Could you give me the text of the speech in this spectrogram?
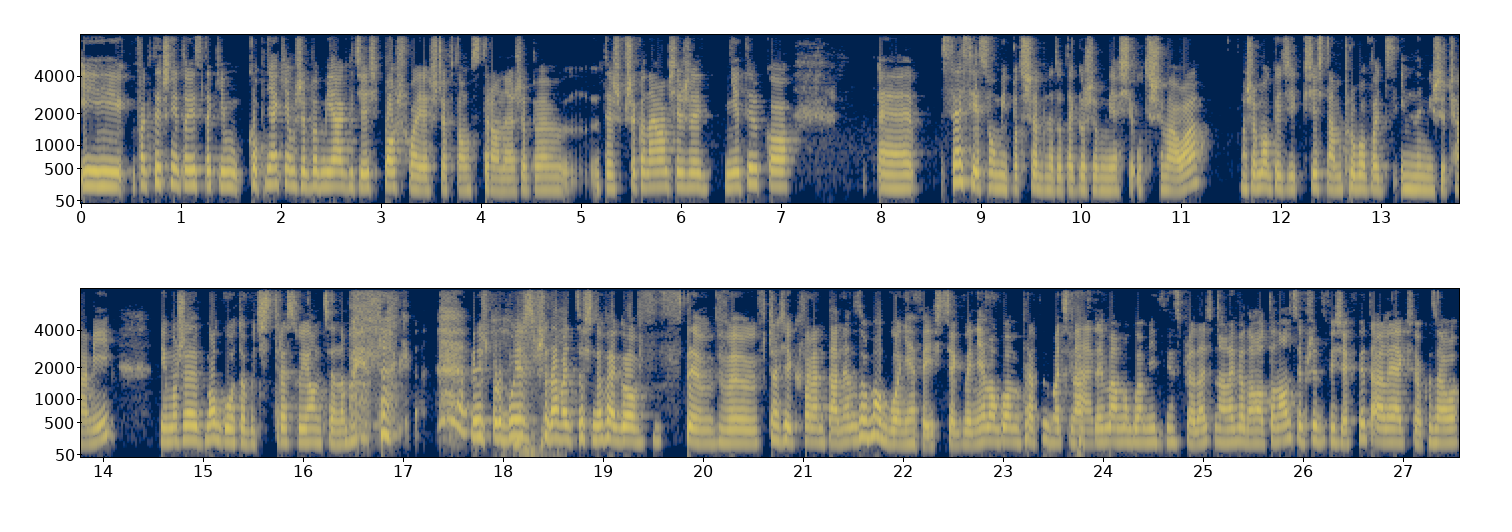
I faktycznie to jest takim kopniakiem, żebym ja gdzieś poszła jeszcze w tą stronę, żebym też przekonałam się, że nie tylko e, sesje są mi potrzebne do tego, żebym ja się utrzymała, że mogę gdzieś tam próbować z innymi rzeczami, mimo że mogło to być stresujące, no bo jednak, wiesz, próbujesz sprzedawać coś nowego w, tym, w, w, czasie kwarantanny, no to mogło nie wyjść, jakby nie mogłam pracować nad tak. tym, a mogłam nic nie sprzedać, no ale wiadomo, tonący brzytwy się chwyta, ale jak się okazało,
